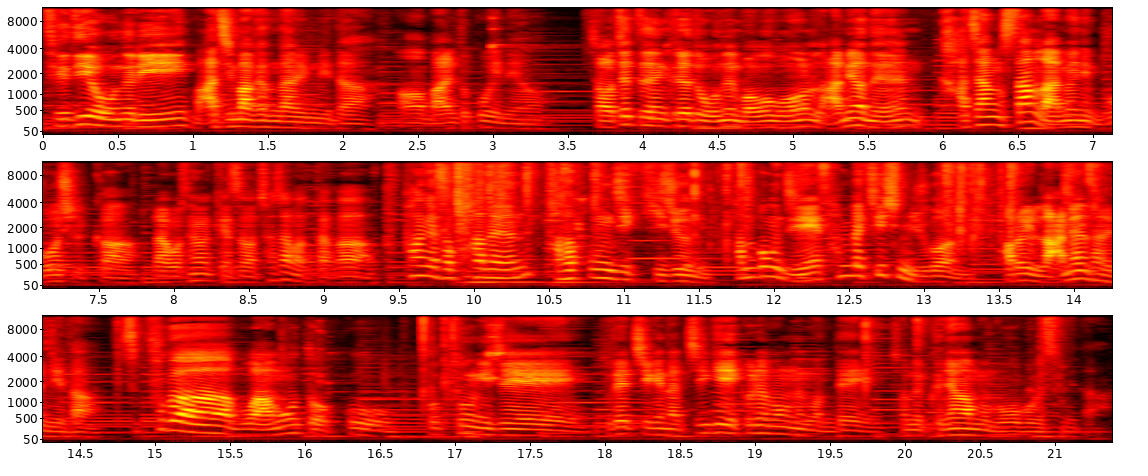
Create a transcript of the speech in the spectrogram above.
드디어 오늘이 마지막 날입니다 어, 말도 꼬이네요 자 어쨌든 그래도 오늘 먹어본 라면은 가장 싼 라면이 무엇일까 라고 생각해서 찾아봤다가 쿠팡에서 파는 다섯 봉지 기준 한 봉지에 376원. 바로 이 라면살입니다. 스프가 뭐 아무것도 없고 보통 이제 부대찌개나 찌개에 끓여 먹는 건데 저는 그냥 한번 먹어보겠습니다.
